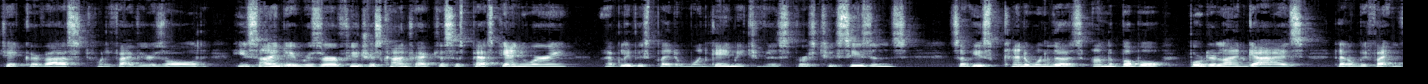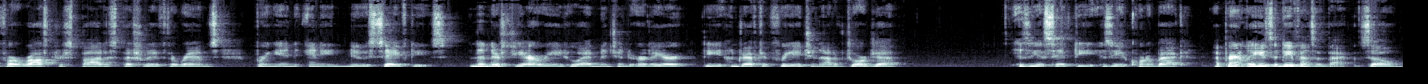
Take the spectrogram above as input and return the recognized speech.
Jake Gervase, 25 years old. He signed a reserve futures contract just this past January. I believe he's played in one game each of his first two seasons. So he's kind of one of those on the bubble, borderline guys that'll be fighting for a roster spot, especially if the Rams bring in any new safeties. And then there's J.R. Reed, who I mentioned earlier, the undrafted free agent out of Georgia. Is he a safety? Is he a cornerback? Apparently, he's a defensive back. So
